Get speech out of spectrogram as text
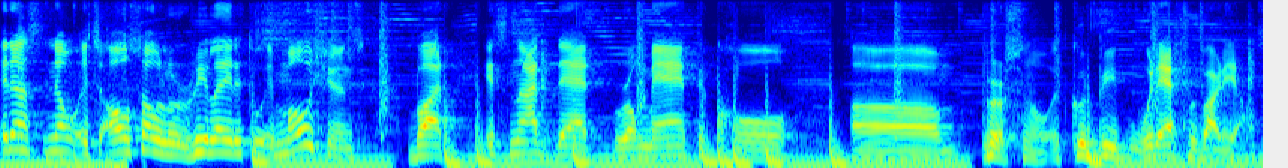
It does, you know, it's also related to emotions, but it's not that romantical, um, personal. It could be with everybody else.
